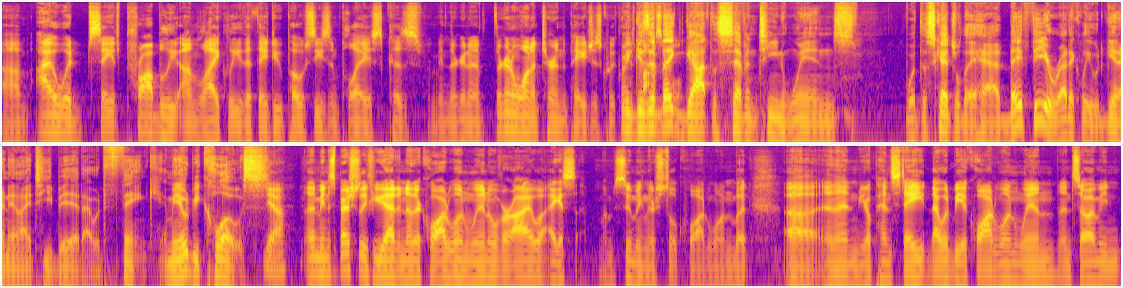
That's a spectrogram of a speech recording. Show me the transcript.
Um, I would say it's probably unlikely that they do postseason plays because I mean they're gonna they're gonna want to turn the page as I quickly mean, as because if they got the 17 wins with the schedule they had, they theoretically would get an NIT bid. I would think. I mean, it would be close. Yeah, I mean, especially if you had another quad one win over Iowa. I guess I'm assuming they're still quad one, but uh, and then you know Penn State that would be a quad one win, and so I mean,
